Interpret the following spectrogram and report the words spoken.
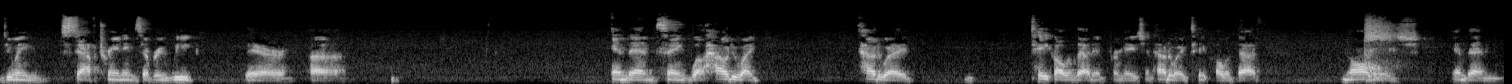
doing staff trainings every week there, uh, and then saying, well, how do I, how do I take all of that information? How do I take all of that knowledge and then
